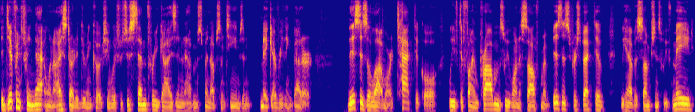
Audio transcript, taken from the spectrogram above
the difference between that and when I started doing coaching, which was just send three guys in and have them spin up some teams and make everything better. This is a lot more tactical. We've defined problems we want to solve from a business perspective. We have assumptions we've made.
